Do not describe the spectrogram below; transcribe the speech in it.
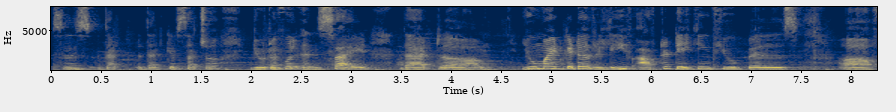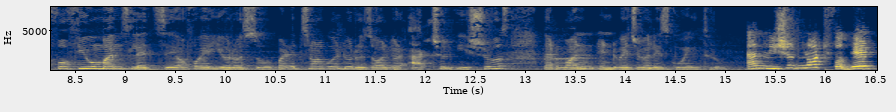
This is that that gives such a beautiful insight that um, you might get a relief after taking few pills uh, for a few months let's say or for a year or so but it's not going to resolve your actual issues that one individual is going through. And we should not forget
